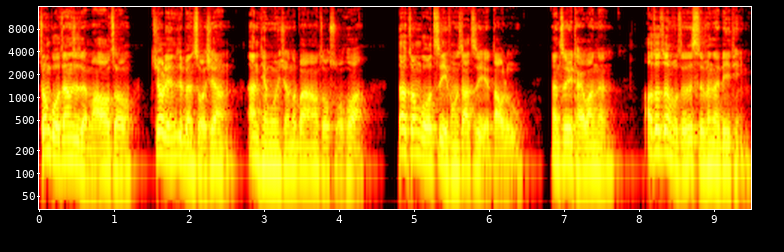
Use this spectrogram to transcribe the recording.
中国这样子惹毛澳洲，就连日本首相岸田文雄都帮澳洲说话，让中国自己封杀自己的道路。但至于台湾呢，澳洲政府则是十分的力挺，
